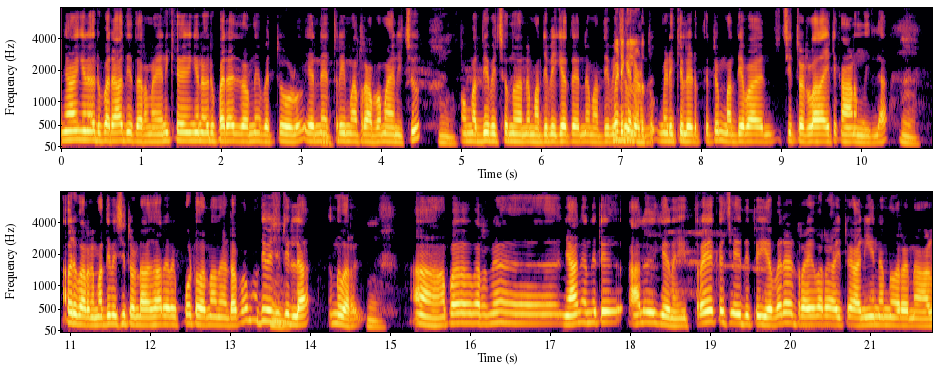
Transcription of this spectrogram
ഞാൻ ഇങ്ങനെ ഒരു പരാതി തരണം. എനിക്ക് ഇങ്ങനെ ഒരു പരാതി തന്നേ പറ്റുള്ളൂ. എന്നെ ഇത്രയും മാത്രം അപമാനിച്ചു. മദ്യപിച്ചെന്ന് പറഞ്ഞ മദ്യപിക്കാത്ത എന്നെ മദ്യപിച്ചു മെഡിക്കൽ എടുത്തിട്ടും മദ്യപിച്ചിട്ടുള്ളതായിട്ട് കാണുന്നില്ല. അവർ അവർ പറഞ്ഞു മദ്യപിച്ചിട്ടുണ്ടാവും. സാറേ റിപ്പോർട്ട് വന്നാന്ന് കേട്ടപ്പോൾ മദ്യപിച്ചിട്ടില്ല എന്ന് പറഞ്ഞു. ആ അപ്പൊ പറഞ്ഞ് ഞാൻ എന്നിട്ട് ആലോചിക്കുകയാണ്. ഇത്രയൊക്കെ ചെയ്തിട്ട് ഇവരെ ഡ്രൈവറായിട്ട് അനിയൻ എന്ന് പറയുന്ന ആൾ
